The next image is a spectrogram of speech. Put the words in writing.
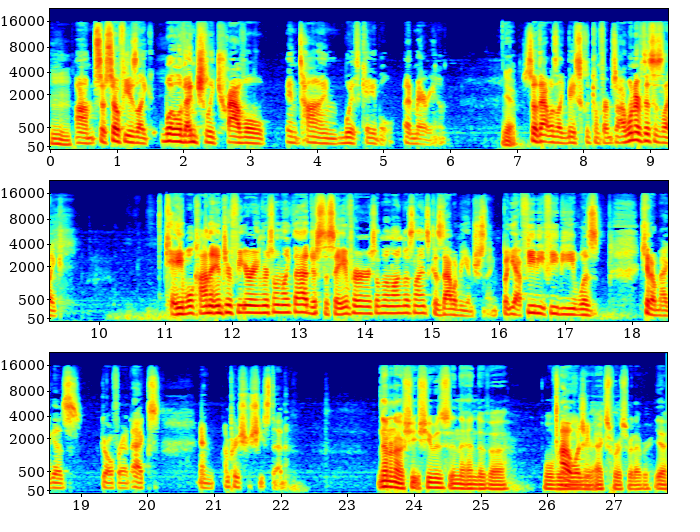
Hmm. Um, so Sophie is like will eventually travel in time with Cable and marry him. Yeah. So that was like basically confirmed. So I wonder if this is like Cable kind of interfering or something like that, just to save her or something along those lines, because that would be interesting. But yeah, Phoebe Phoebe was Kid Omega's girlfriend, ex, and I'm pretty sure she's dead. No, no, no. She she was in the end of uh Wolverine Oh, or X Force or whatever. Yeah,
